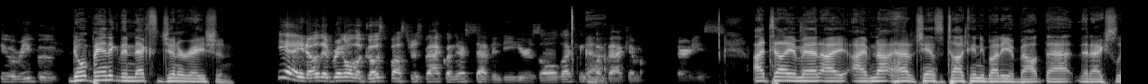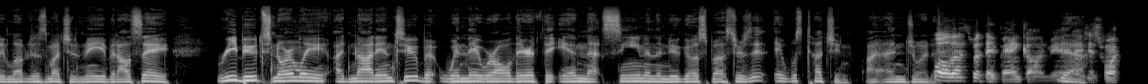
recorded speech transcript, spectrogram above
do a reboot? Don't panic. The next generation. Yeah, you know, they bring all the Ghostbusters back when they're seventy years old. I can Yeah. come back in my thirties. I tell you, man, I I've not had a chance to talk to anybody about that that actually loved it as much as me. But I'll say, reboots normally I'm not into, but when they were all there at the end, that scene in the new Ghostbusters, it, it was touching. I, I enjoyed it. Well, that's what they bank on, man. Yeah. They just want,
